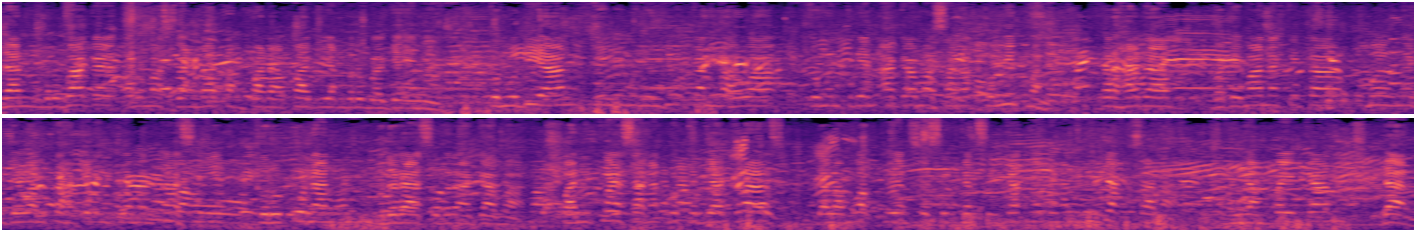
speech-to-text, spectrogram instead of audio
dan berbagai ormas yang datang pada pagi yang berbahagia ini. Kemudian ini menunjukkan bahwa Kementerian Agama sangat komitmen terhadap bagaimana kita mengejawantahkan implementasi kerukunan moderasi beragama. Panitia sangat bekerja keras dalam waktu yang sesingkat-singkatnya dengan bijaksana menyampaikan dan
